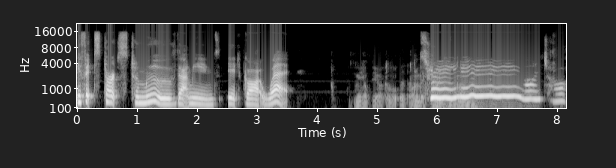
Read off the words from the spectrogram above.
If it starts to move, that means it got wet. Let me help you out a little bit. I want to make It's sure. raining on top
